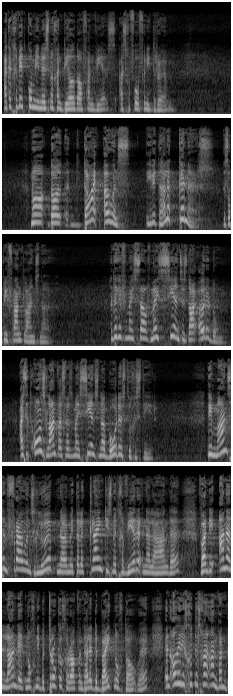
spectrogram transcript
Ek het geweet kommunisme gaan deel daarvan wees as gevolg van die droom. Maar daai daai ouens, jy weet hulle kinders is op die frontlines nou. En dink ek vir myself, my seuns is daai ouderdom. As dit ons land was, was my seuns nou borders toe gestuur. Die mans en vrouens loop nou met hulle kleintjies met gewere in hulle hande want die ander lande het nog nie betrokke geraak want hulle debat nog daaroor en al hierdie goeders gaan aan want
